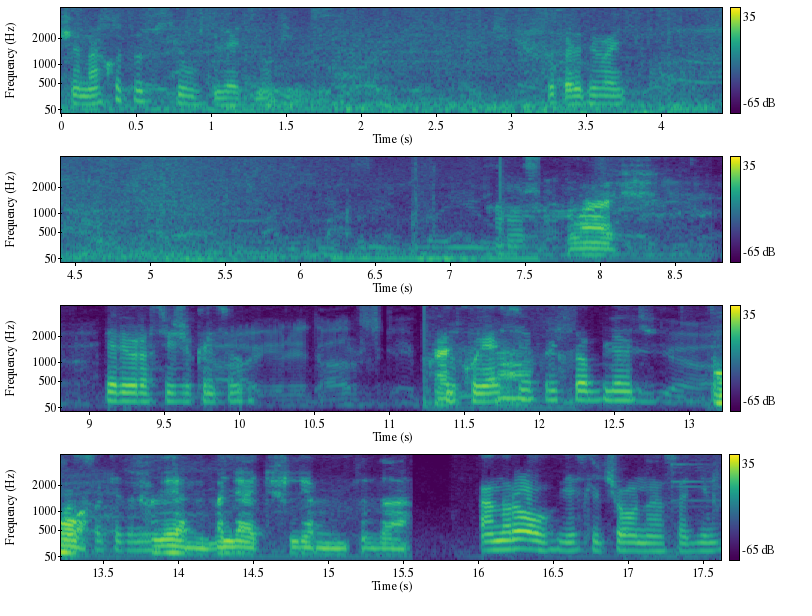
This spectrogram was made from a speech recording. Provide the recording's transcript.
Вообще, нахуй тут хил, блядь, нужен? Сука, добивай. Хорош. Плащ. Первый раз вижу кольцо. Передарское Нихуя себе кольцо, блядь. О, шлем, блять, шлем не туда. Анролл, если что, у нас один.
